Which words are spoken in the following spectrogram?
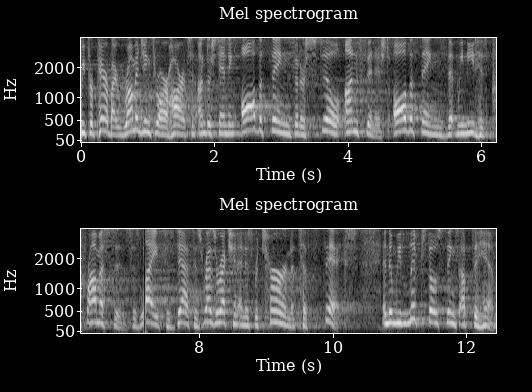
we prepare by rummaging through our hearts and understanding all the things that are still unfinished, all the things that we need His promises, His life, His death, His resurrection, and His return to fix. And then we lift those things up to Him.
